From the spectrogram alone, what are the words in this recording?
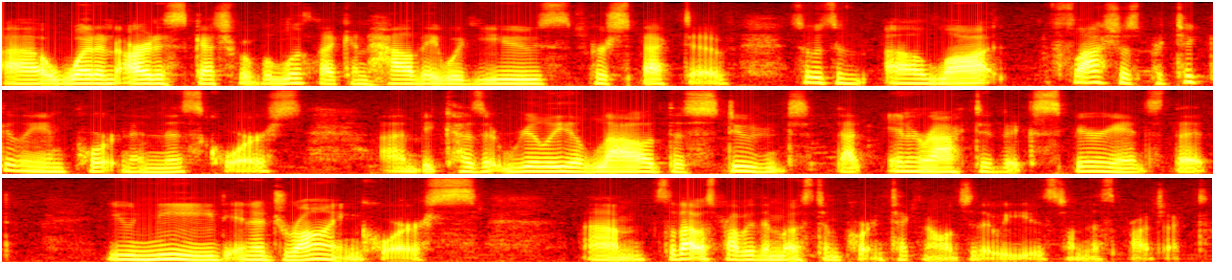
uh, what an artist sketchbook would look like and how they would use perspective. So it's a, a lot Flash is particularly important in this course um, because it really allowed the student that interactive experience that you need in a drawing course. Um, so that was probably the most important technology that we used on this project.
